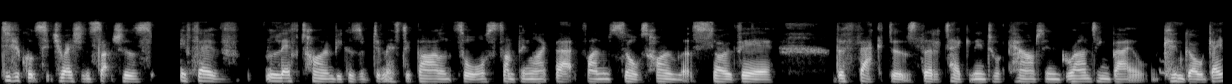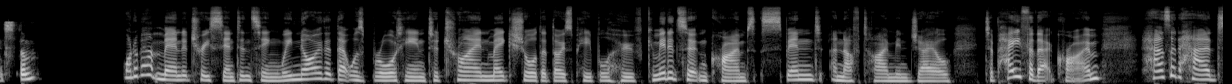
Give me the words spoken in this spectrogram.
difficult situations, such as if they've left home because of domestic violence or something like that, find themselves homeless. So they're the factors that are taken into account in granting bail can go against them. What about mandatory sentencing? We know that that was brought in to try and make sure that those people who've committed certain crimes spend enough time in jail to pay for that crime. Has it had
